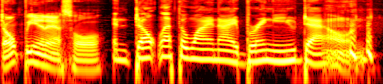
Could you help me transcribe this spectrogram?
Don't be an asshole. and don't let the wine eye bring you down.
